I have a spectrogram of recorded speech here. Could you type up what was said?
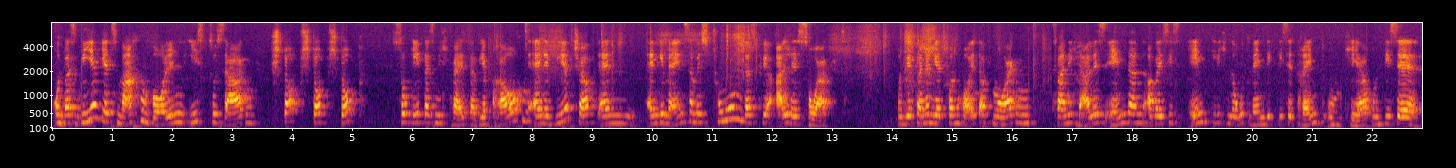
Und was wir jetzt machen wollen, ist zu sagen, stopp, stopp, stopp, so geht das nicht weiter. Wir brauchen eine Wirtschaft, ein, ein gemeinsames Tun, das für alle sorgt. Und wir können jetzt von heute auf morgen zwar nicht alles ändern, aber es ist endlich notwendig, diese Trendumkehr und diese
